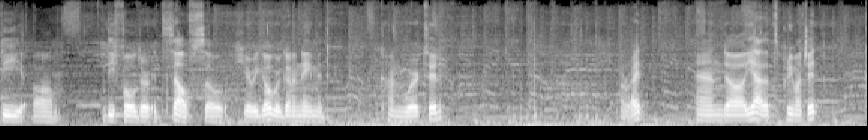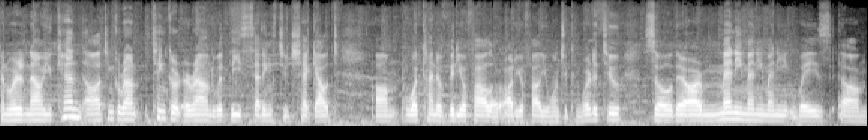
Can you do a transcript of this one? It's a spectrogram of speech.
the um, the folder itself. So here we go. We're to name it converted. Alright. And uh, yeah, that's pretty much it. Converted now. You can uh, tinker around tinker around with these settings to check out um, what kind of video file or audio file you want to convert it to. So there are many, many, many ways um,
